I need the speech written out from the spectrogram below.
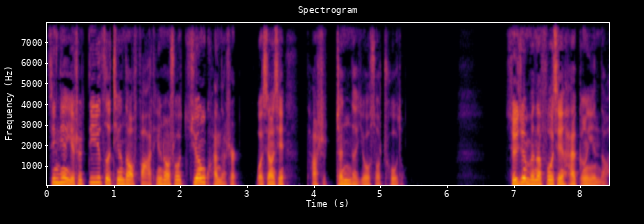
今天也是第一次听到法庭上说捐款的事儿，我相信他是真的有所触动。徐俊本的父亲还哽咽道：“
